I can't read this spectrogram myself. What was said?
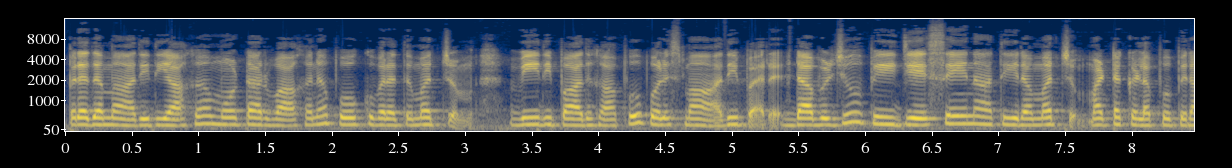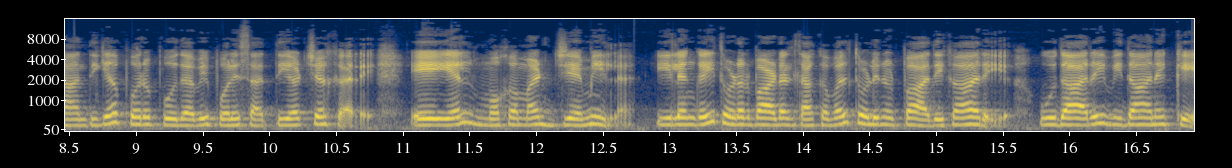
பிரதம அதிதியாக மோட்டார் வாகன போக்குவரத்து மற்றும் வீதி பாதுகாப்பு போலீஸ் மா அதிபர் டபிள்யூ பி ஜே சேனாதீரம் மற்றும் மட்டக்களப்பு பிராந்திய பொறுப்பு உதவி போலீஸ் அத்தியட்சகர் ஏ எல் முகமது ஜெமீல் இலங்கை தொடர்பாடல் தகவல் தொழில்நுட்ப அதிகாரி உதாரி விதானகே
